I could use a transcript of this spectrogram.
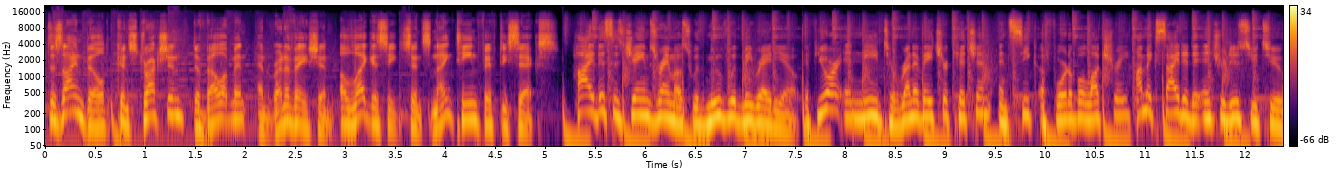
Design Build, construction, development, and renovation. A legacy since 1956. Hi, this is James Ramos with Move With Me Radio. If you are in need to renovate your kitchen and seek affordable luxury, I'm excited to introduce you to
